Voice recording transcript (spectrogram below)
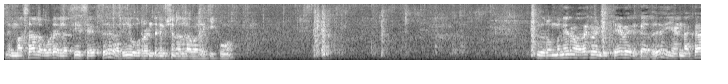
இந்த மசாலாவோட எல்லாத்தையும் சேர்த்து அதையும் ஒரு ரெண்டு நிமிஷம் நல்லா வதக்கிக்குவோம். இது ரொம்ப நேரம் வதக்க வேண்டிய தேவை இருக்காது. ஏன்னாக்கா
